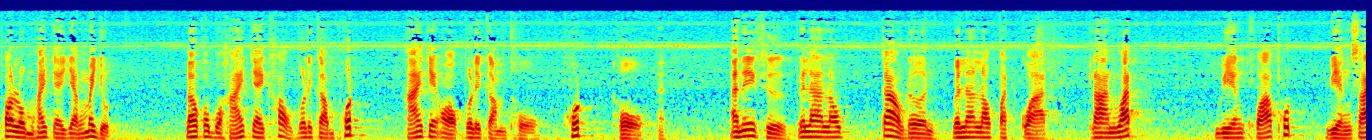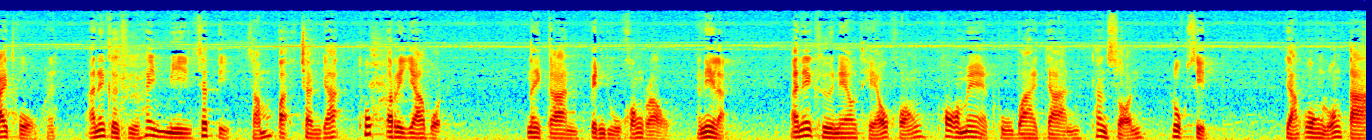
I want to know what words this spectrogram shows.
เพราะลมหายใจยังไม่หยุด เราก็บอกหายใจเข้าบริกรรมพุทหายใจออกบริกรรมโธพุทโธอันนี้คือเวลาเราก้าวเดิน เวลาเราปัดกวาดลานวัด เวียงขวาพุทธเวียงซ้ายโถอันนี้ก็คือให้มีสติสัมปชัญญะทุกอริยาบทในการเป็นอยู่ของเรา อันนี้แหละ อันนี้คือแนวแถวของพ่อแม่ครูบาอาจารย์ท่านสอน ลูกศิษย์อย่างองค์หลวงตา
